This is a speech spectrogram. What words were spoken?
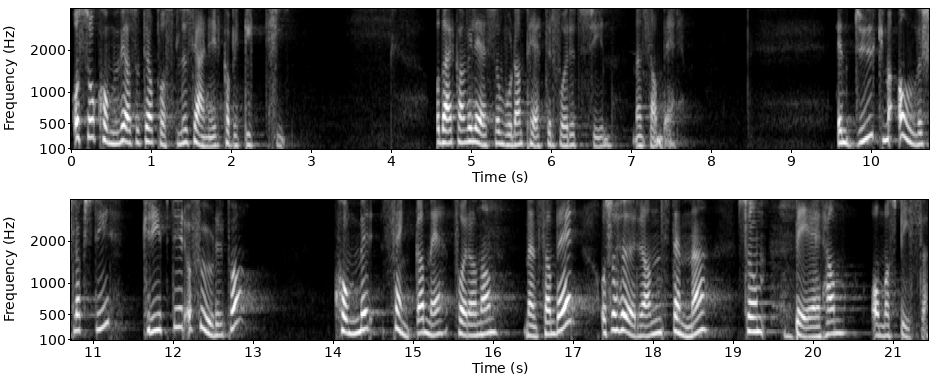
Og så kommer vi altså til apostlenes gjerninger, kapittel 10. Og Der kan vi lese om hvordan Peter får et syn mens han ber. En duk med alle slags dyr, krypdyr og fugler på, kommer senka ned foran han mens han ber, og så hører han en stemme som ber han om å spise.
